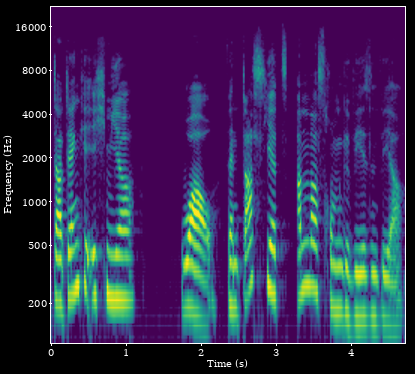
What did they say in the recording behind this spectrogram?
da denke ich mir, wow, wenn das jetzt andersrum gewesen wäre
